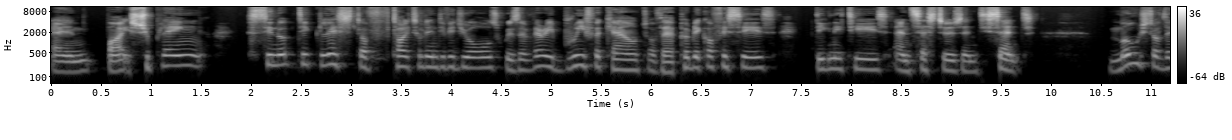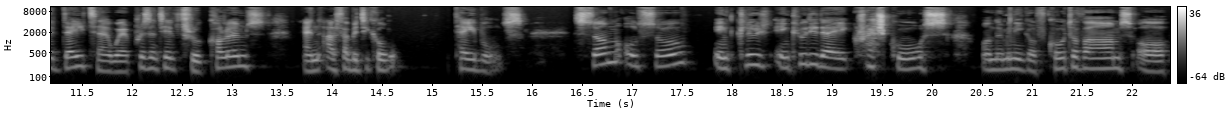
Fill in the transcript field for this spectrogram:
And by supplying synoptic list of titled individuals with a very brief account of their public offices, dignities, ancestors, and descent. Most of the data were presented through columns and alphabetical tables. Some also include, included a crash course on the meaning of coat of arms or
